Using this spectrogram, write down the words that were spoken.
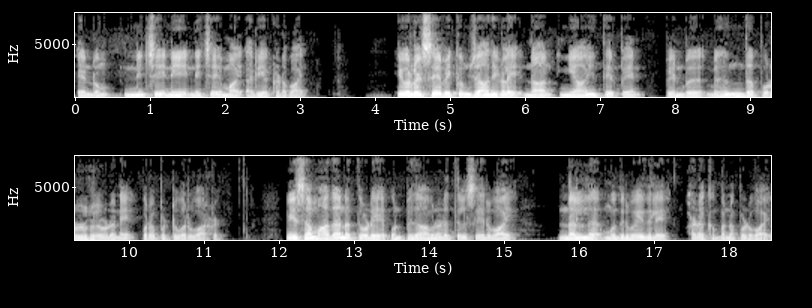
என்றும் நிச்சய நீ நிச்சயமாய் அறிய கடவாய். இவர்கள் சேவிக்கும் ஜாதிகளை நான் நியாயம் தீர்ப்பேன். பின்பு மிகுந்த பொருள்களுடனே புறப்பட்டு வருவார்கள். நீ சமாதானத்தோடே உன் பிதாவினிடத்தில் சேருவாய். நல்ல முதிர் வயதிலே அடக்கம் பண்ணப்படுவாய்.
